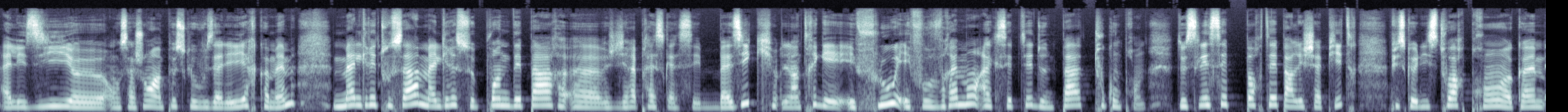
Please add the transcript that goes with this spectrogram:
Allez-y euh, en sachant un peu ce que vous allez lire quand même. Malgré tout ça, malgré ce point de départ, euh, je dirais presque assez basique, l'intrigue est, floue et il faut vraiment accepter de ne pas tout comprendre, de se laisser porter par les chapitres, puisque l'histoire prend euh, quand même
